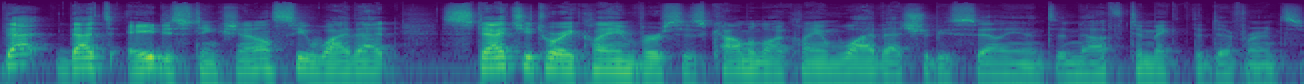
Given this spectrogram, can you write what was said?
that that's a distinction. I don't see why that statutory claim versus common law claim why that should be salient enough to make the difference.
